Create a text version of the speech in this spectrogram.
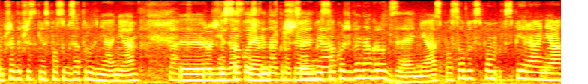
y, przede wszystkim sposób zatrudniania Tak. y, rodzin Wysokość wynagrodzenia. wysokość wynagrodzenia, sposoby wspierania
